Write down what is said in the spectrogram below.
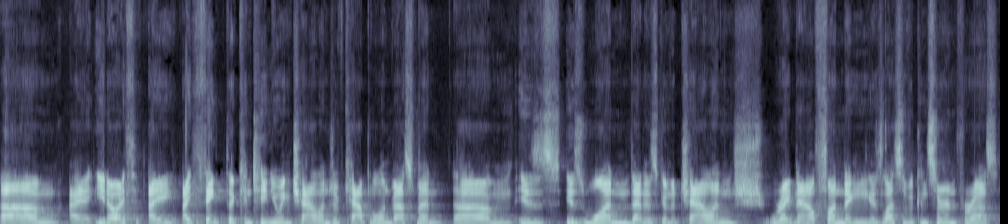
Um, I, you know, I, th- I, I think the continuing challenge of capital investment um, is is one that is going to challenge. Right now, funding is less of a concern for us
